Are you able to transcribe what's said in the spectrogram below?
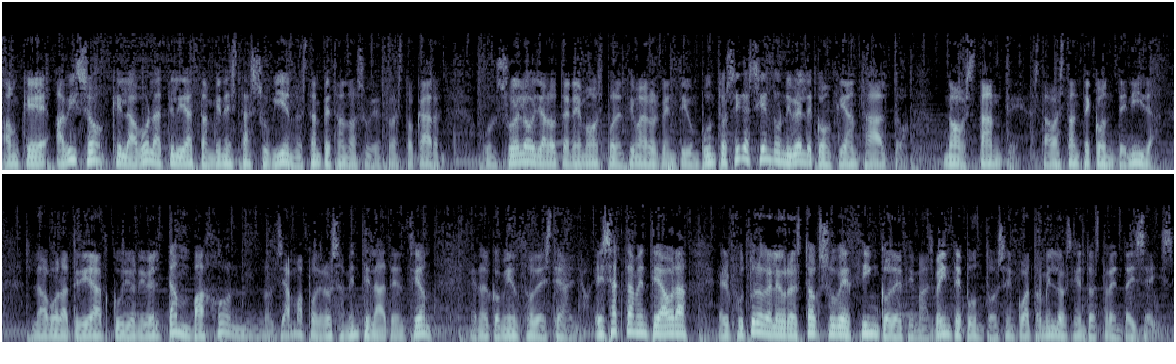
aunque aviso que la volatilidad también está subiendo, está empezando a subir. Tras tocar un suelo ya lo tenemos por encima de los 21 puntos. Sigue siendo un nivel de confianza alto. No obstante, está bastante contenida la volatilidad cuyo nivel tan bajo nos llama poderosamente la atención en el comienzo de este año. Exactamente ahora el futuro del Eurostock sube 5 décimas, 20 puntos en 4.236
